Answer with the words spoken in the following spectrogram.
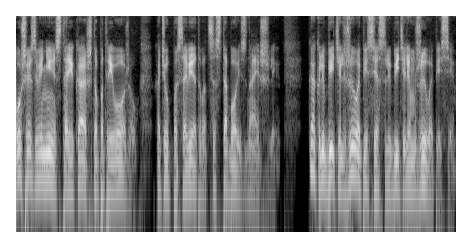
«Уж извини, старика, что потревожил. Хочу посоветоваться с тобой, знаешь ли. Как любитель живописи с любителем живописи».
